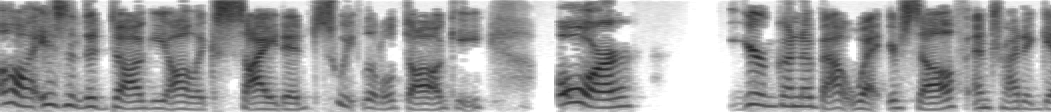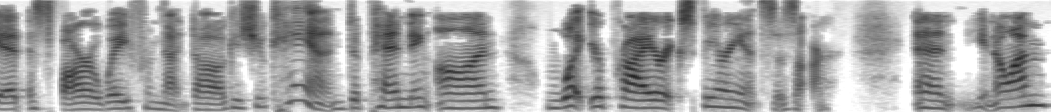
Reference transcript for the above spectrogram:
oh isn't the doggy all excited sweet little doggy? Or you're going to about wet yourself and try to get as far away from that dog as you can depending on what your prior experiences are and you know i'm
